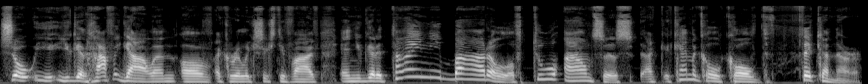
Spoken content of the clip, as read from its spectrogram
so you, you, get half a gallon of acrylic 65, and you get a tiny bottle of two ounces, a, a chemical called thickener.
